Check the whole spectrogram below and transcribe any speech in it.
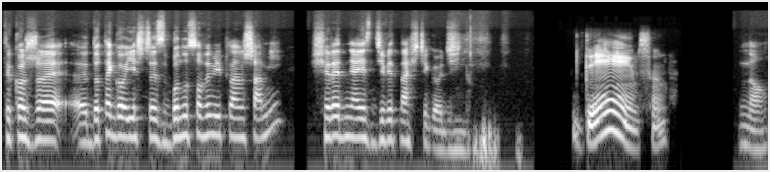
tylko że e, do tego jeszcze z bonusowymi planszami średnia jest 19 godzin. Damn, son. No.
